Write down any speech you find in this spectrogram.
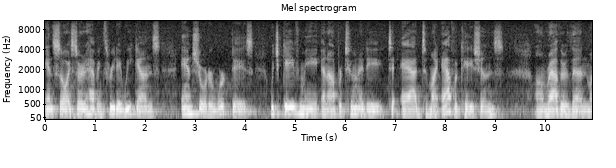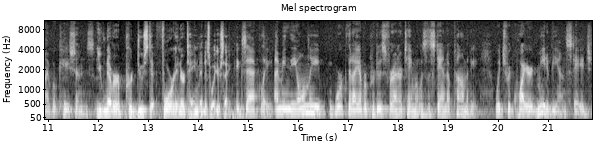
And so I started having three day weekends and shorter work days, which gave me an opportunity to add to my avocations um, rather than my vocations. You've never produced it for entertainment, is what you're saying. Exactly. I mean, the only work that I ever produced for entertainment was the stand up comedy, which required me to be on stage.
